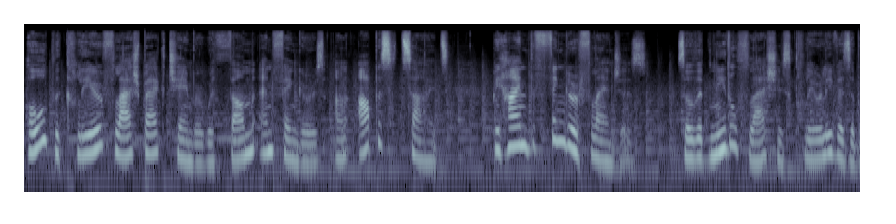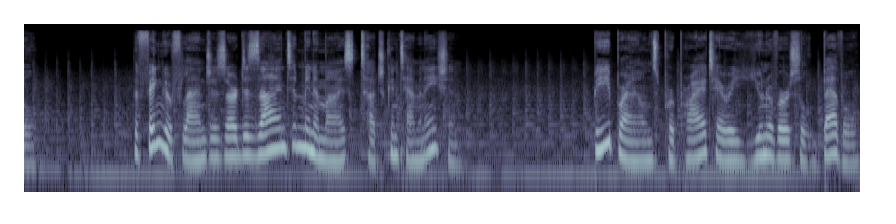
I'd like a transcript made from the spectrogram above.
Hold the clear flashback chamber with thumb and fingers on opposite sides behind the finger flanges so that needle flash is clearly visible. The finger flanges are designed to minimize touch contamination. B. Braun's proprietary universal bevel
